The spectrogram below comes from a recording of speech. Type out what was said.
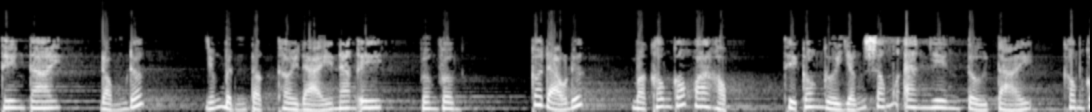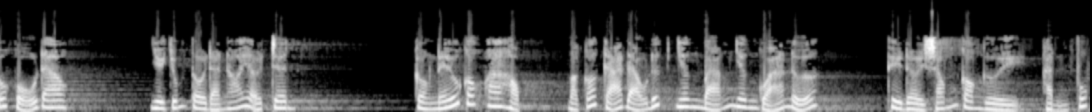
thiên tai, động đất, những bệnh tật thời đại nan y, vân vân. Có đạo đức mà không có khoa học thì con người vẫn sống an nhiên tự tại, không có khổ đau, như chúng tôi đã nói ở trên. Còn nếu có khoa học mà có cả đạo đức nhân bản nhân quả nữa, thì đời sống con người hạnh phúc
